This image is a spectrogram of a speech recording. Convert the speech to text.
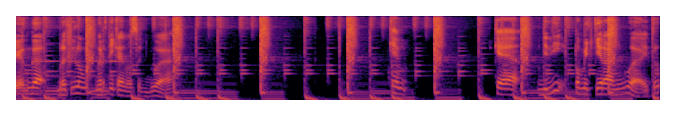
Ya enggak berarti lu ngerti kan maksud gue kayak kayak jadi pemikiran gue itu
